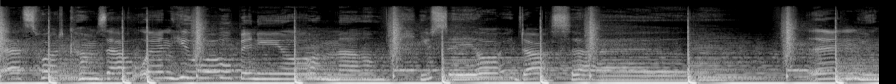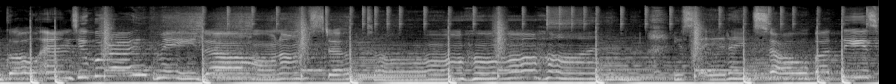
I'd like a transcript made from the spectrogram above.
That's what comes out when you open your mouth. You say you're docile. Then you go and you break me down. I'm stepped on. You say it ain't so, but these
